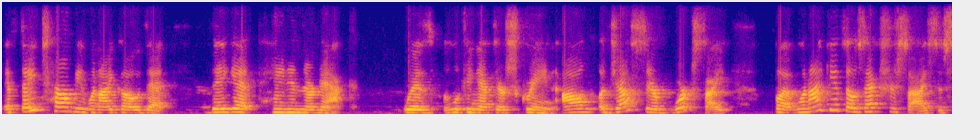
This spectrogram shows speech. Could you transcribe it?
if they tell me when I go that they get pain in their neck with looking at their screen, I'll adjust their work site but when I give those exercises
